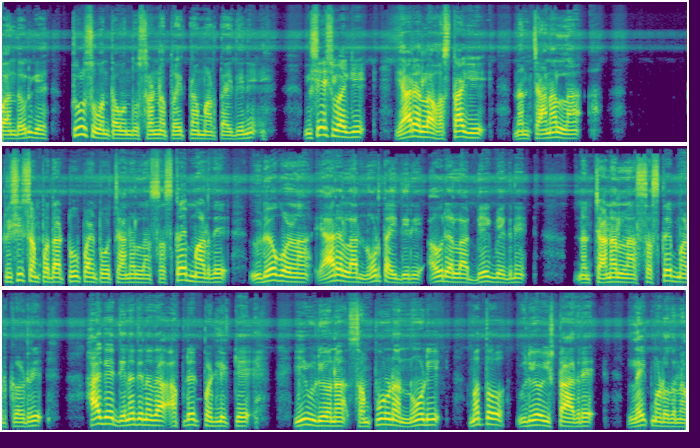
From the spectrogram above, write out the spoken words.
ಬಾಂಧವರಿಗೆ ತಿಳಿಸುವಂಥ ಒಂದು ಸಣ್ಣ ಪ್ರಯತ್ನ ಮಾಡ್ತಾ ಇದ್ದೀನಿ. ವಿಶೇಷವಾಗಿ ಯಾರೆಲ್ಲ ಹೊಸದಾಗಿ ನನ್ನ ಚಾನಲ್ನ, ಕೃಷಿ ಸಂಪದ ಟೂ ಪಾಯಿಂಟ್ ಓ ಚಾನಲ್ನ ಸಬ್ಸ್ಕ್ರೈಬ್ ಮಾಡದೆ ವಿಡಿಯೋಗಳನ್ನ ಯಾರೆಲ್ಲ ನೋಡ್ತಾ ಇದ್ದೀರಿ, ಅವರೆಲ್ಲ ಬೇಗ ಬೇಗನೆ ನನ್ನ ಚಾನಲ್ನ ಸಬ್ಸ್ಕ್ರೈಬ್ ಮಾಡ್ಕೊಳ್ರಿ. ಹಾಗೆ ದಿನ ದಿನದ ಅಪ್ಡೇಟ್ ಪಡಲಿಕ್ಕೆ ಈ ವಿಡಿಯೋನ ಸಂಪೂರ್ಣ ನೋಡಿ ಮತ್ತು ವಿಡಿಯೋ ಇಷ್ಟ ಆದರೆ ಲೈಕ್ ಮಾಡೋದನ್ನು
